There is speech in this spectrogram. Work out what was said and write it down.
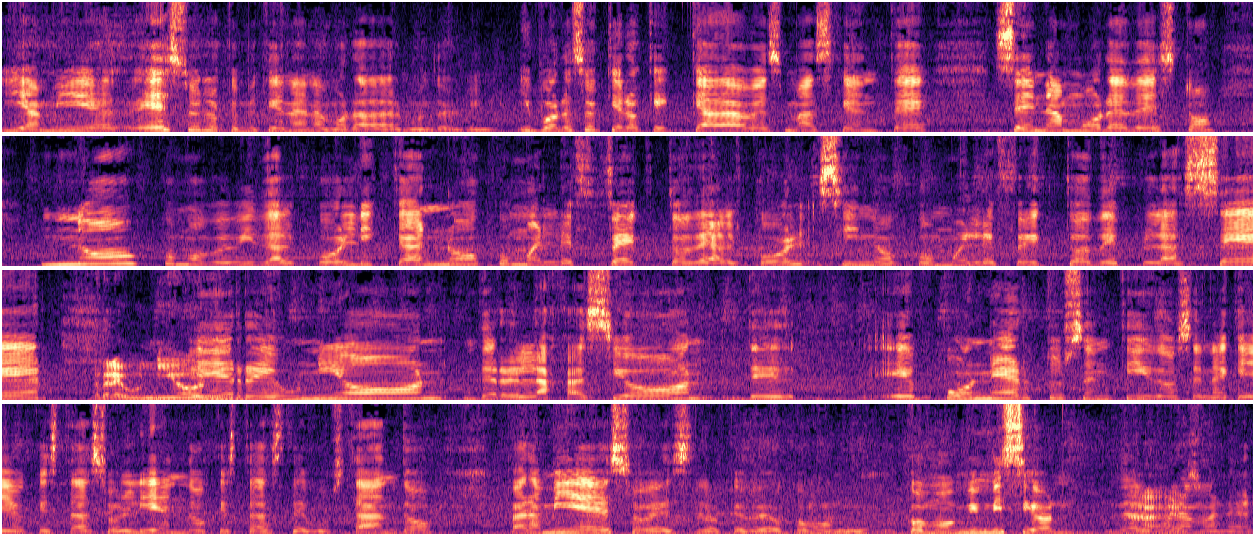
y a mí eso es lo que me tiene enamorada del mundo del vino. Y por eso quiero que cada vez más gente se enamore de esto, no como bebida alcohólica, no como el efecto de alcohol, sino como el efecto de placer, reunión. de reunión, de relajación, de eh, poner tus sentidos en aquello que estás oliendo, que estás degustando. Para mí eso es lo que veo como, como mi misión, de alguna manera.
